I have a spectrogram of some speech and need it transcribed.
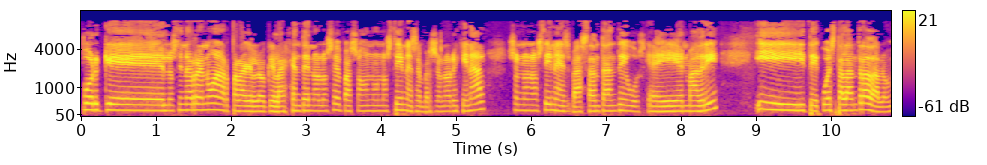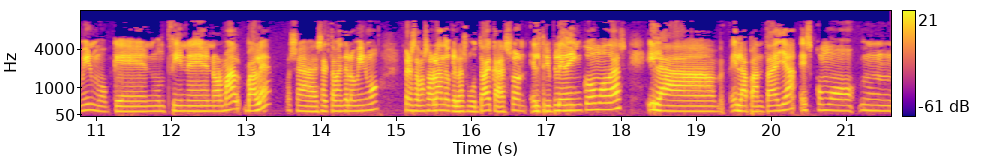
porque los cines Renoir, para que lo que la gente no lo sepa, son unos cines en versión original, son unos cines bastante antiguos que hay en Madrid y te cuesta la entrada lo mismo que en un cine normal, ¿vale? O sea, exactamente lo mismo, pero estamos hablando que las butacas son el triple de incómodas y la, y la pantalla es como mm,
